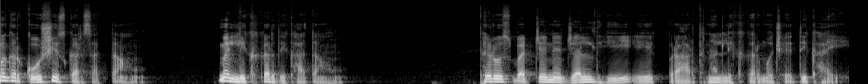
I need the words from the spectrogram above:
मगर कोशिश कर सकता हूँ। मैं लिखकर दिखाता हूँ। फिर उस बच्चे ने जल्द ही एक प्रार्थना लिखकर मुझे दिखाई।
